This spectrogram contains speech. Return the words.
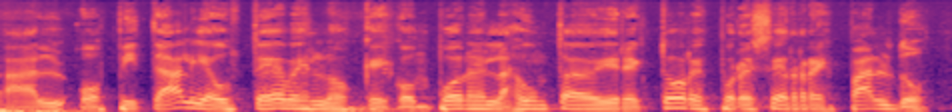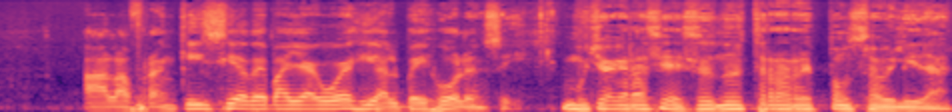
al hospital y a ustedes los que componen la Junta de Directores por ese respaldo a la franquicia de Mayagüez y al béisbol en sí. Muchas gracias, esa es nuestra responsabilidad.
